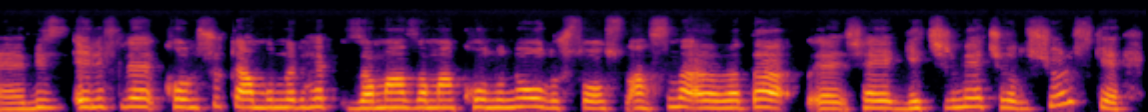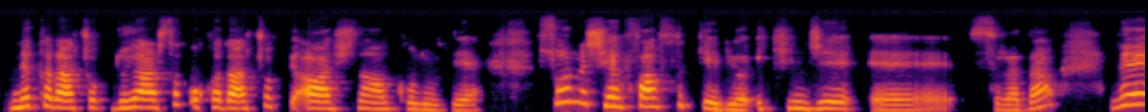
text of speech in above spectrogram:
E, biz Elif'le konuşurken bunları hep zaman zaman konu ne olursa olsun aslında arada e, şeye geçirmeye çalışıyoruz ki ne kadar çok duyarsak o kadar çok bir aşinalık olur diye. Sonra şeffaflık geliyor ikinci e, sırada ve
